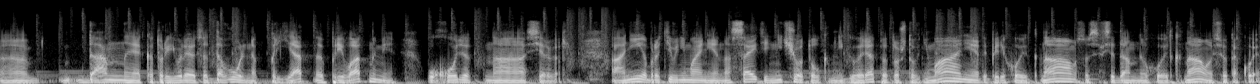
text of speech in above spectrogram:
Э, данные, которые являются довольно приятно, приватными, уходят на сервер. А они, обрати внимание, на сайте ничего толком не говорят про то, что внимание, это переходит к нам, в смысле, все данные уходят к нам и все такое.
